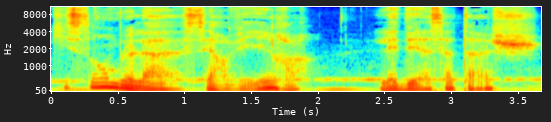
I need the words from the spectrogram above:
qui semblent la servir, l'aider à sa tâche.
